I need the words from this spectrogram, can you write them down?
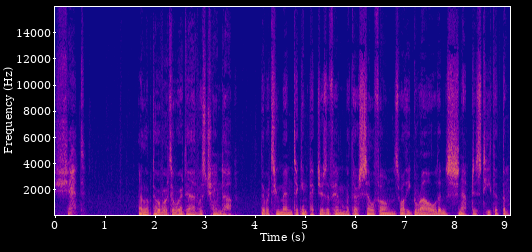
Shit. I looked over to where Dad was chained up. There were two men taking pictures of him with their cell phones while he growled and snapped his teeth at them.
